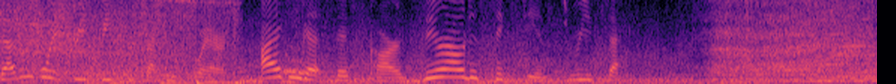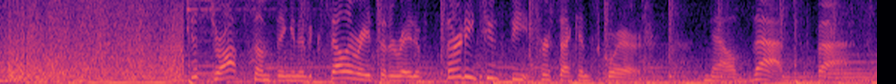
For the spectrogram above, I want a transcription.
7.3 feet per second squared. I can get this car 0 to 60 in 3 seconds. Just drop something and it accelerates at a rate of 32 feet per second squared. Now that's fast.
